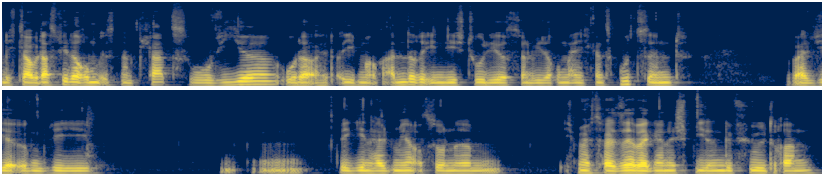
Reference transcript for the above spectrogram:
und ich glaube, das wiederum ist ein Platz, wo wir oder halt eben auch andere Indie-Studios dann wiederum eigentlich ganz gut sind, weil wir irgendwie, mm, wir gehen halt mehr aus so einem, ich möchte halt selber gerne spielen, Gefühl dran.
